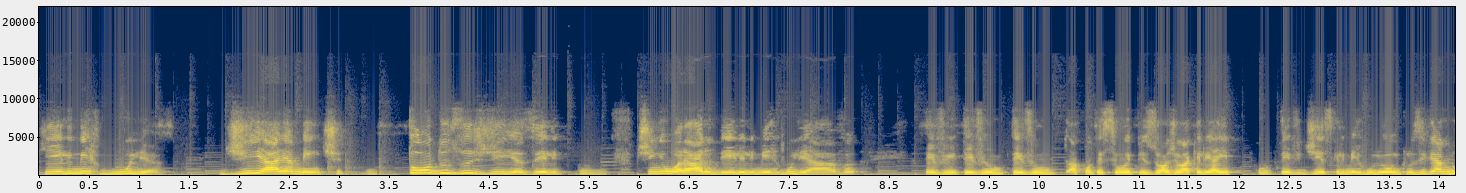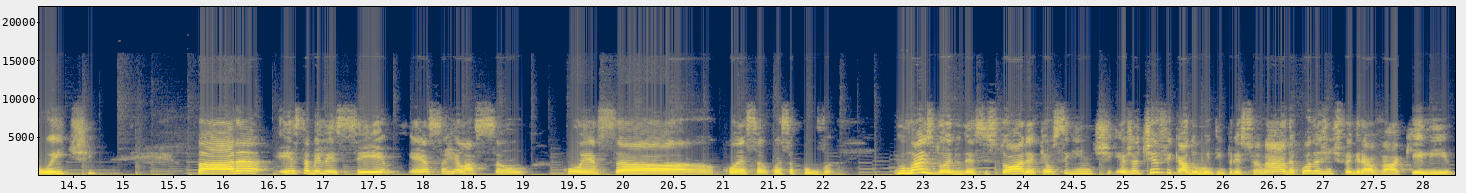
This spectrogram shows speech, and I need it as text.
que ele mergulha diariamente, todos os dias. Ele tinha o horário dele, ele mergulhava. Teve, teve um, teve um, aconteceu um episódio lá que ele aí teve dias que ele mergulhou, inclusive à noite, para estabelecer essa relação com essa, com essa, com essa pulva. E o mais doido dessa história é que é o seguinte: eu já tinha ficado muito impressionada quando a gente foi gravar aquele,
